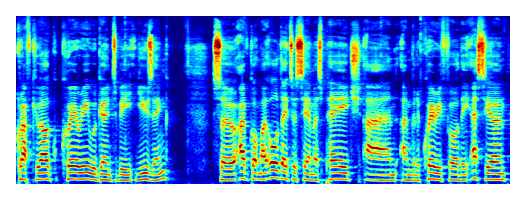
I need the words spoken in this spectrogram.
GraphQL query we're going to be using. So I've got my all Dato CMS page and I'm going to query for the SEO,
